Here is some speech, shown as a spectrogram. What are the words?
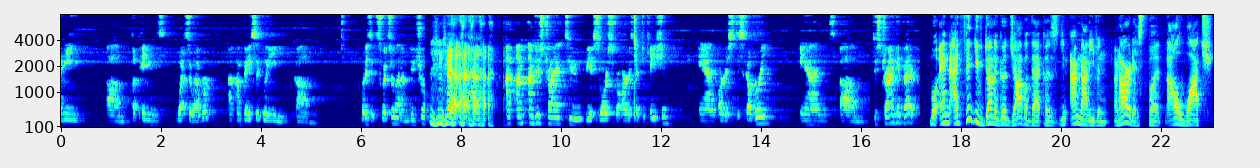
any um, opinions whatsoever. I, I'm basically um, what is it, Switzerland? I'm neutral. I, I'm, I'm just trying to be a source for artist education and artist discovery and um, just trying to get better. well, and I think you've done a good job of that because you I'm not even an artist, but I'll watch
